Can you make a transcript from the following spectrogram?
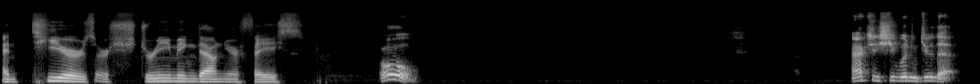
and tears are streaming down your face. Oh. Actually, she wouldn't do that.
